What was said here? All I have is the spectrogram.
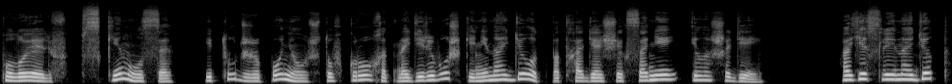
Полуэльф вскинулся и тут же понял, что в крохотной деревушке не найдет подходящих саней и лошадей. А если и найдет,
